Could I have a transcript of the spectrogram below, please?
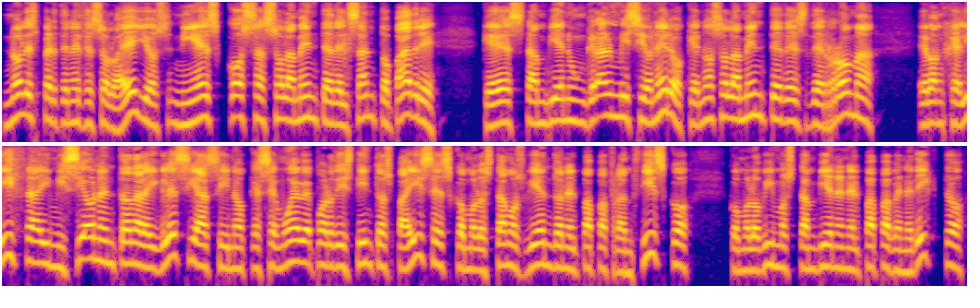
No les pertenece solo a ellos, ni es cosa solamente del Santo Padre, que es también un gran misionero, que no solamente desde Roma evangeliza y misiona en toda la Iglesia, sino que se mueve por distintos países, como lo estamos viendo en el Papa Francisco, como lo vimos también en el Papa Benedicto,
